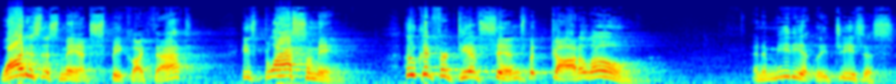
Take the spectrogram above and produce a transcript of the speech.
Why does this man speak like that? He's blaspheming. Who could forgive sins but God alone? And immediately Jesus,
